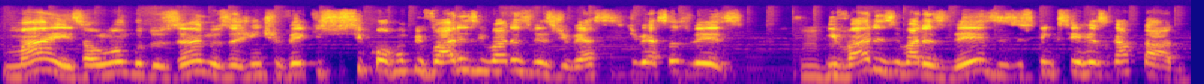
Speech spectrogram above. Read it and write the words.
Mas, ao longo dos anos, a gente vê que isso se corrompe várias e várias vezes, diversas e diversas vezes. Uhum. E várias e várias vezes isso tem que ser resgatado.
